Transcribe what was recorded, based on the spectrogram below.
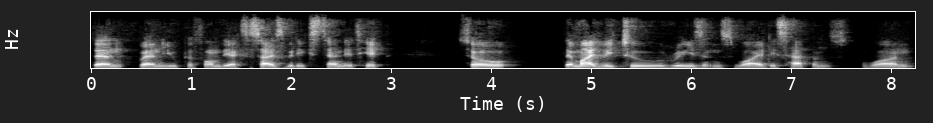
than when you perform the exercise with extended hip. So there might be two reasons why this happens. One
